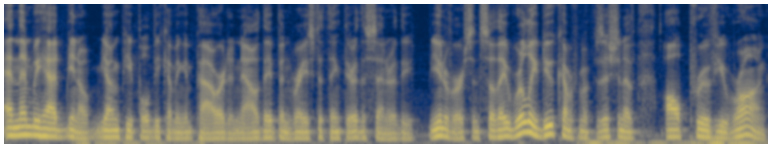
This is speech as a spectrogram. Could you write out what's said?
And then we had, you know, young people becoming empowered, and now they've been raised to think they're the center of the universe. And so they really do come from a position of, I'll prove you wrong.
